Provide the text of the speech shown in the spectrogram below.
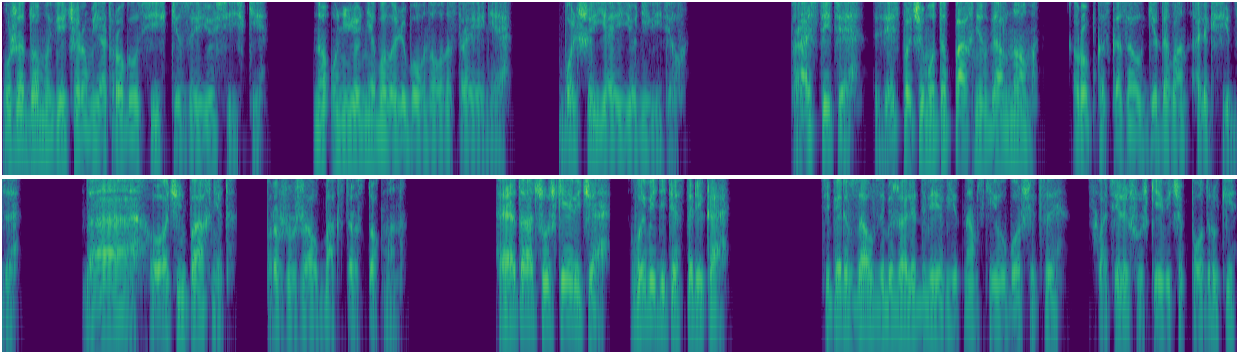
Уже дома вечером я трогал сиськи за ее сиськи, но у нее не было любовного настроения. Больше я ее не видел. «Простите, здесь почему-то пахнет говном», — робко сказал Гедован Алексидзе. «Да, очень пахнет», — прожужжал Бакстер Стокман. «Это от Шушкевича! Вы видите старика?» Теперь в зал забежали две вьетнамские уборщицы, схватили Шушкевича под руки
